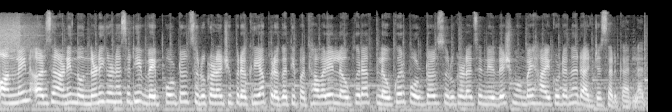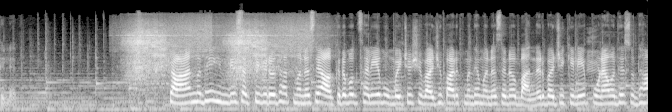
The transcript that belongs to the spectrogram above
ऑनलाईन अर्ज आणि नोंदणी करण्यासाठी वेब पोर्टल सुरू करण्याची प्रक्रिया प्रगतीपथावर लवकरात लवकर पोर्टल सुरू करण्याचे निर्देश मुंबई हायकोर्टानं राज्य सरकारला दिले आहेत शाळांमध्ये हिंदी सक्तीविरोधात मनसे आक्रमक झाली आहे मुंबईच्या शिवाजी पार्कमध्ये मनसेनं बॅनरबाजी केली आहे. पुण्यामध्ये सुद्धा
